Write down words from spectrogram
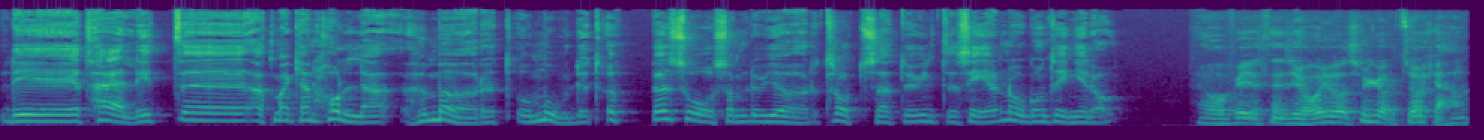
Det är ett härligt eh, att man kan hålla humöret och modet uppe så som du gör trots att du inte ser någonting idag. Jag vet inte, jag gör så gott jag kan.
